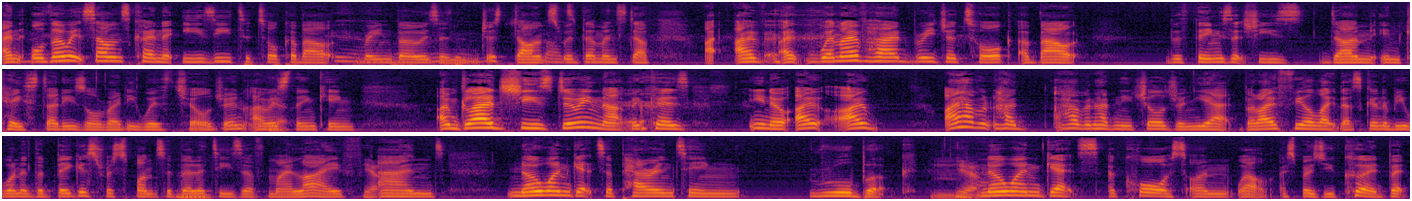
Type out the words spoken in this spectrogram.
And although it sounds kind of easy to talk about Yeah, rainbows and just dance with them and stuff, I, I've I, when I've heard Bridget talk about the things that she's done in case studies already with children, I was Yeah. thinking, I'm glad she's doing that because, you know, I I I haven't had I haven't had any children yet, but I feel like that's going to be one of the biggest responsibilities of my life, and no one gets a parenting rule book. Mm. Yeah. No one gets a course on, well, I suppose you could, but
